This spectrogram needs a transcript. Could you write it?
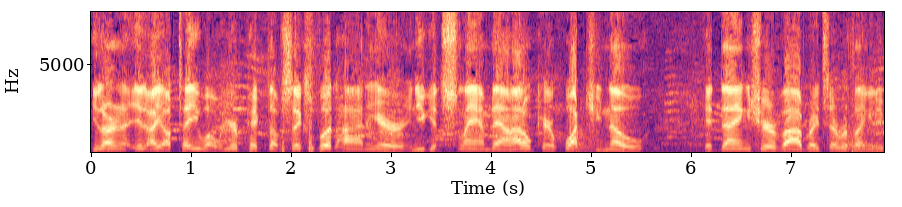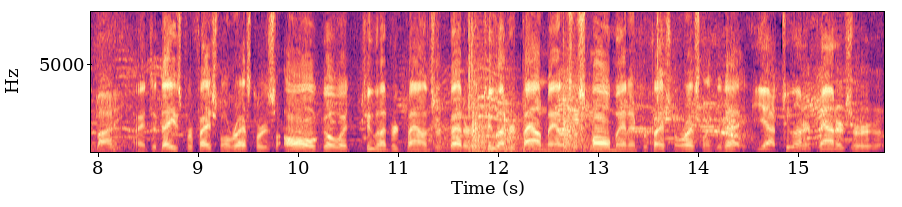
You learn, I'll tell you what, when you're picked up six foot high in the air and you get slammed down, I don't care what you know, it dang sure vibrates everything in your body. And today's professional wrestlers all go at 200 pounds or better. A 200 pound man is a small man in professional wrestling today. Yeah, 200 pounders are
